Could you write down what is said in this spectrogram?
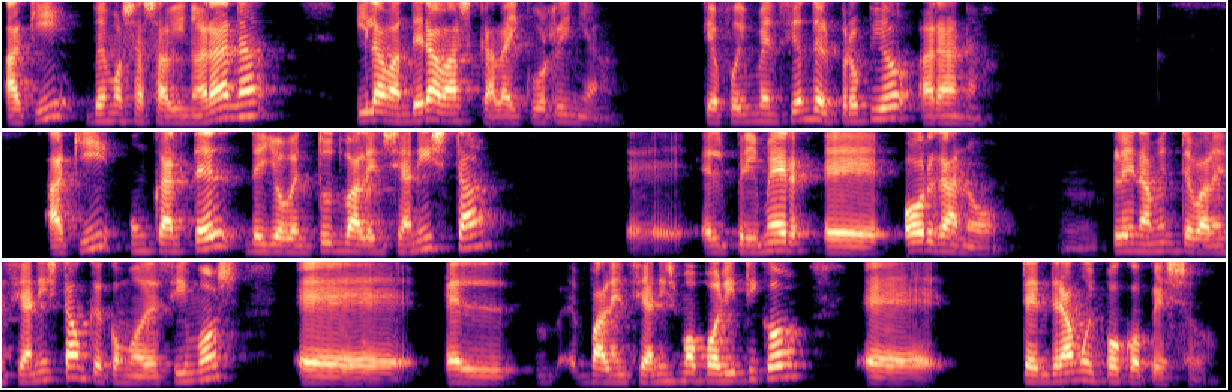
Aquí vemos a Sabino Arana y la bandera vasca, la Icurriña, que fue invención del propio Arana. Aquí un cartel de Juventud Valencianista, eh, el primer eh, órgano mm, plenamente valencianista, aunque como decimos, eh, el valencianismo político eh, tendrá muy poco peso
